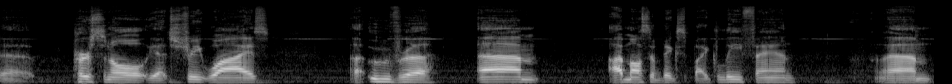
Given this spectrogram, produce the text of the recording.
uh, personal yet streetwise uh, oeuvre. Um, I'm also a big Spike Lee fan. Um,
